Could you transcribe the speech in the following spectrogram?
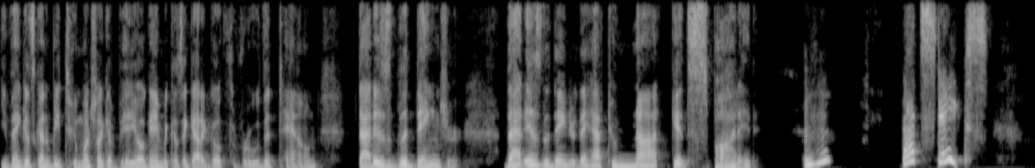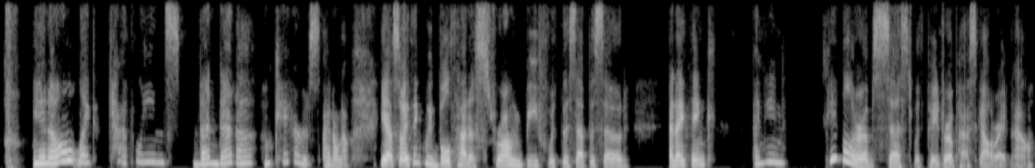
you think it's going to be too much like a video game because they got to go through the town? That is the danger. That is the danger. They have to not get spotted. Hmm That's stakes. You know, like Kathleen's vendetta. Who cares? I don't know. Yeah, so I think we both had a strong beef with this episode. And I think, I mean, people are obsessed with Pedro Pascal right now.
